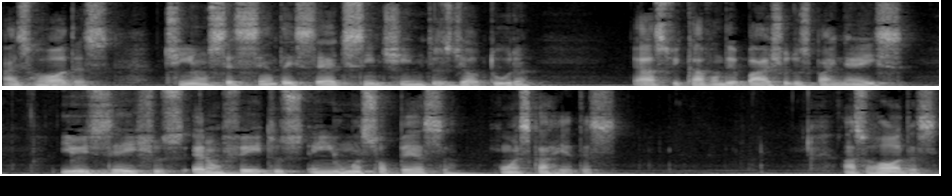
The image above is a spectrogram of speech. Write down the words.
As rodas tinham 67 centímetros de altura elas ficavam debaixo dos painéis e os eixos eram feitos em uma só peça com as carretas. As rodas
